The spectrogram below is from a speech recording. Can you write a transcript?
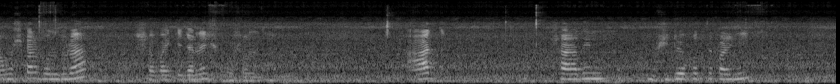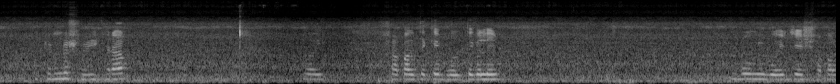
নমস্কার বন্ধুরা, সবাইকে জানাই শুভ সন্ধ্যা। আজ সারাদিন ভিডিও করতে পারিনি, প্রচণ্ড শরীর খারাপ। ওই সকাল থেকে বলতে গেলে বমি বয়েছে সকাল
